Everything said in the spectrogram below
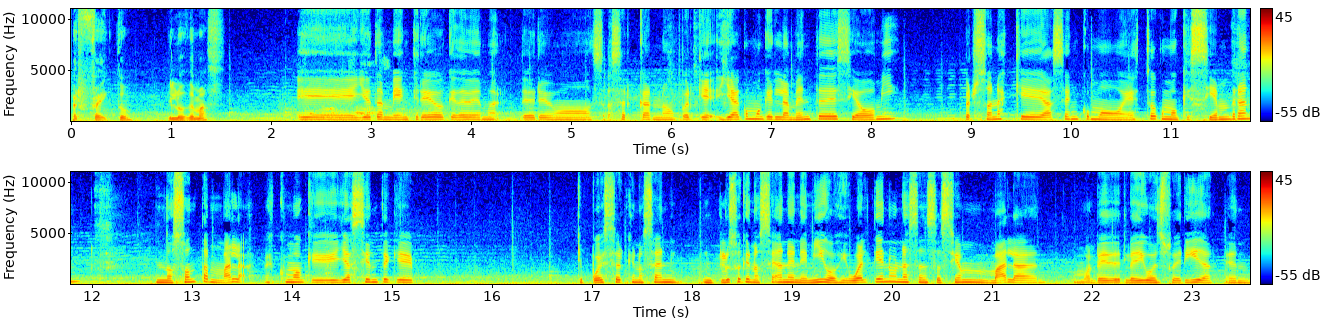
Perfecto. ¿Y los demás? Eh, yo también creo que debemos, debemos acercarnos, porque ya como que en la mente de Xiaomi, personas que hacen como esto, como que siembran, no son tan malas. Es como que ella siente que que puede ser que no sean, incluso que no sean enemigos. Igual tiene una sensación mala, como le, le digo, en su herida, en,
